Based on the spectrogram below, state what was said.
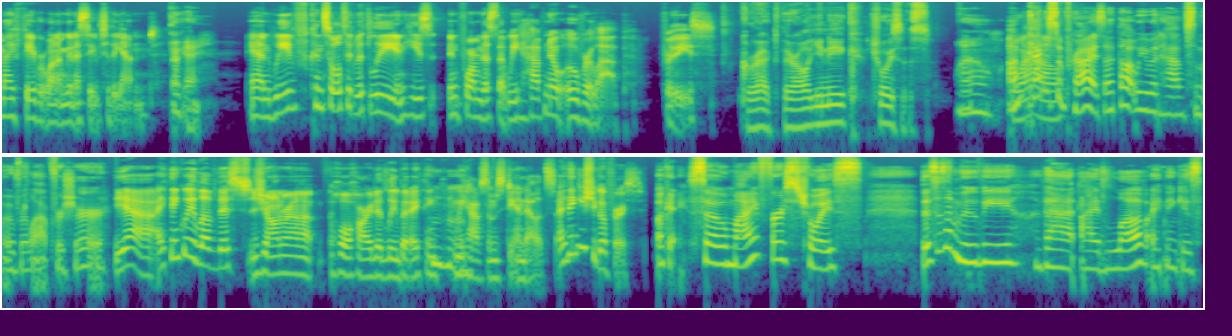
my favorite one I'm going to save to the end. Okay. And we've consulted with Lee, and he's informed us that we have no overlap for these. Correct. They're all unique choices. Wow. I'm kind of surprised. I thought we would have some overlap for sure. Yeah, I think we love this genre wholeheartedly, but I think Mhm. we have some standouts. I think you should go first. Okay, so my first choice. This is a movie that I love. I think is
